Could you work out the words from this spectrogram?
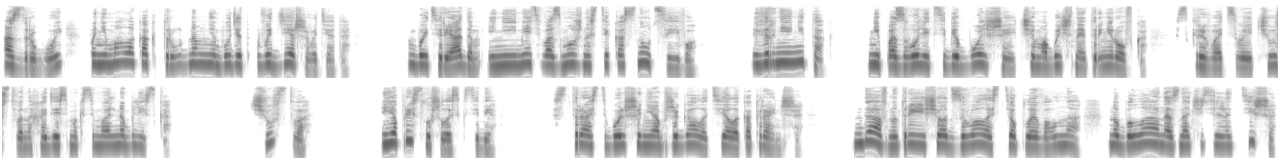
А с другой, понимала, как трудно мне будет выдерживать это. Быть рядом и не иметь возможности коснуться его. Вернее, не так не позволить себе большее, чем обычная тренировка, скрывать свои чувства, находясь максимально близко. Чувства? Я прислушалась к себе. Страсть больше не обжигала тело, как раньше. Да, внутри еще отзывалась теплая волна, но была она значительно тише,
